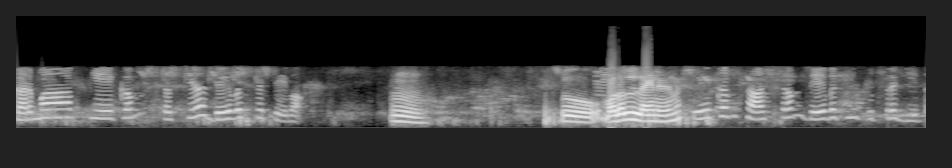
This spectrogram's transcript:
कर्माप्येकं तस्य देवस्य सेवा సో మొదల లైన్ ఏదైనా ఏకం శాస్త్రం దేవకీ పుత్ర గీత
